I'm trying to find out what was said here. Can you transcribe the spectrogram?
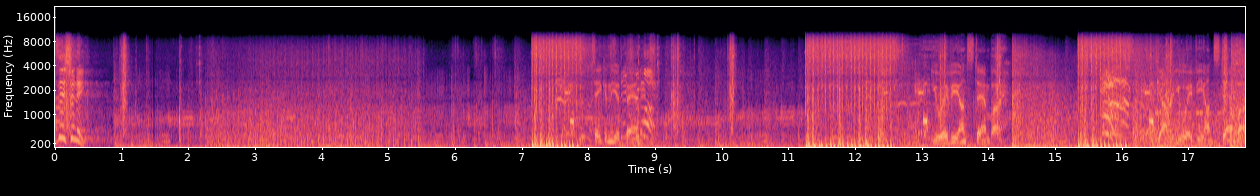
Positioning! We've taken the advantage. UAV on standby. Counter UAV on standby.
